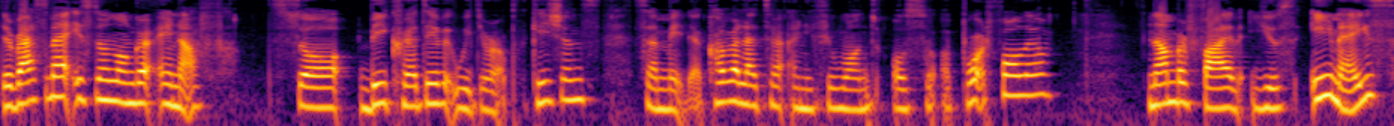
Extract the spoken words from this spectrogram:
the resume is no longer enough. So be creative with your applications, submit a cover letter, and if you want, also a portfolio. Number five, use emails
